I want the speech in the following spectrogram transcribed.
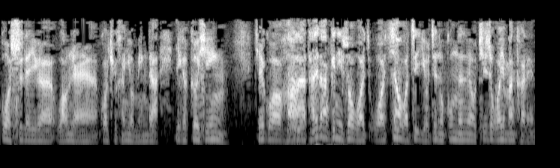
过世的一个亡人，过去很有名的一个歌星，结果好了，台长跟你说，我我像我这有这种功能的人，其实我也蛮可怜的，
